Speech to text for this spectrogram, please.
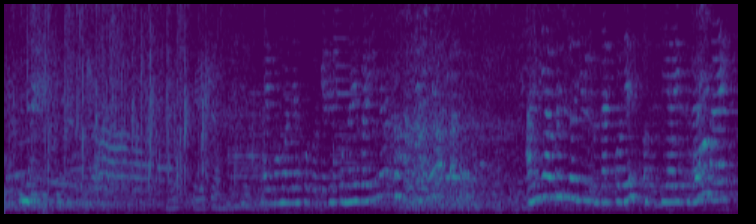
しくない最後まで仏で来ないばいいなと思って アイアムシという歌っ子ですお付き合いください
